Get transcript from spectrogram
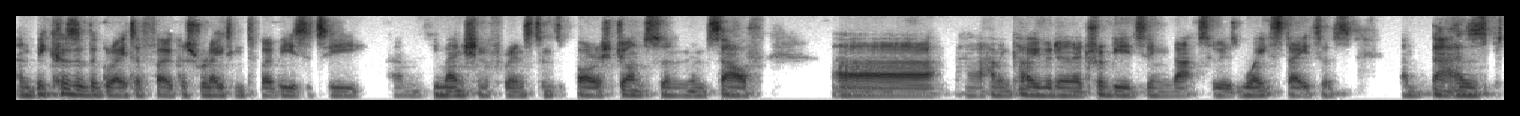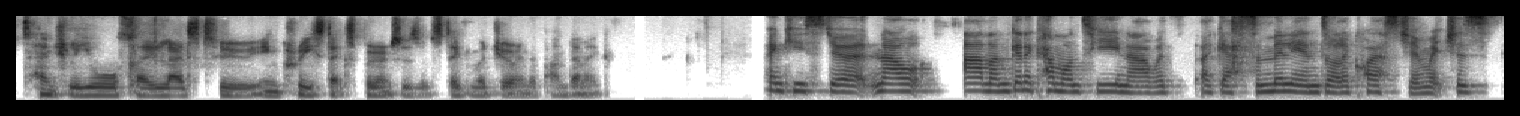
And because of the greater focus relating to obesity, um, you mentioned, for instance, Boris Johnson himself uh, having COVID and attributing that to his weight status. And that has potentially also led to increased experiences of stigma during the pandemic. Thank you, Stuart. Now, Anne, I'm going to come on to you now with, I guess, a million dollar question, which is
